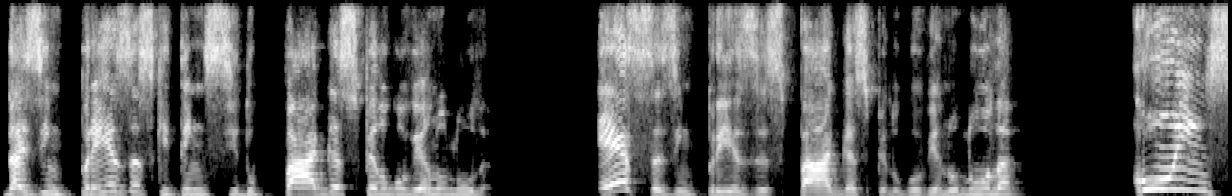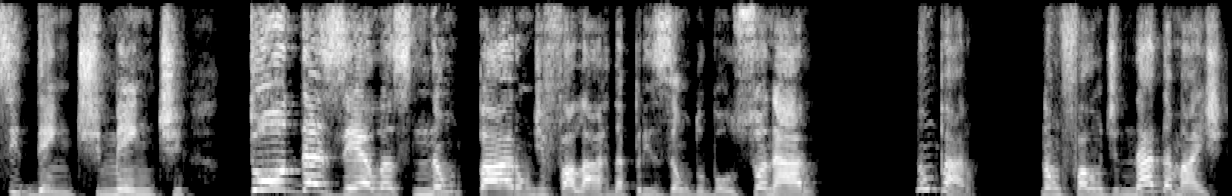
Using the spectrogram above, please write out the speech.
das empresas que têm sido pagas pelo governo Lula essas empresas pagas pelo governo Lula, coincidentemente, todas elas não param de falar da prisão do Bolsonaro. Não param. Não falam de nada mais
